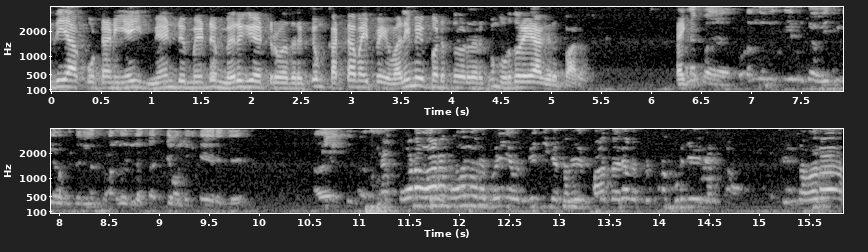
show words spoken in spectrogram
இந்தியா கூட்டணியை மீண்டும் மீண்டும் மெருகேற்றுவதற்கும் கட்டமைப்பை வலிமைப்படுத்துவதற்கும் உறுதுணையாக இருப்பார்கள். போன வாரம் முதல்வரை போய் அவர் பிசிக தலைவர் பார்த்தாரு அந்த பிரச்சனை முடிஞ்சதுன்னு நினைச்சோம். இந்த வாரம்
